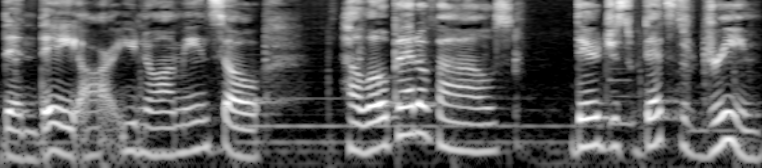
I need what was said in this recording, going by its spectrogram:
than they are. You know what I mean? So, hello pedophiles. They're just that's the dream.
